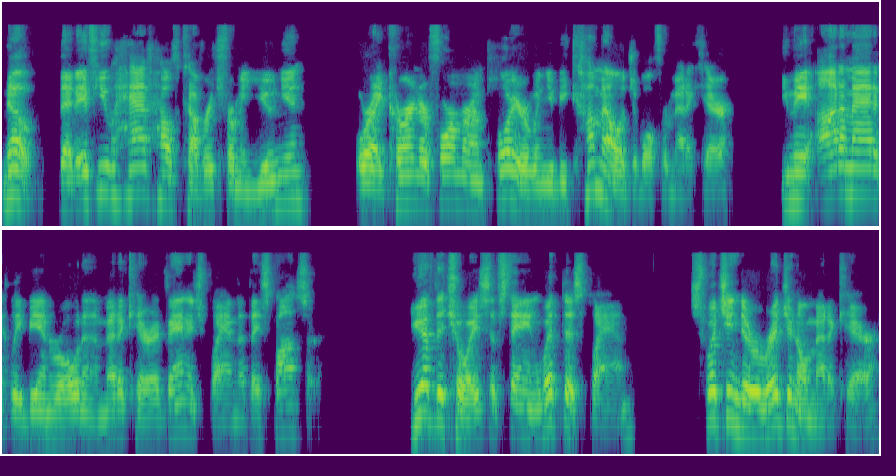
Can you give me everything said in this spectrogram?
Note that if you have health coverage from a union or a current or former employer when you become eligible for Medicare, you may automatically be enrolled in a Medicare Advantage plan that they sponsor. You have the choice of staying with this plan, switching to original Medicare,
